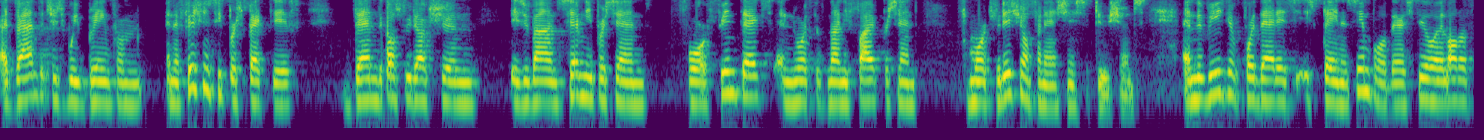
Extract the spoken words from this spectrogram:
advantages we bring from an efficiency perspective, then the cost reduction is around 70% for fintechs and north of 95% for more traditional financial institutions. And the reason for that is, is plain and simple. There's still a lot of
